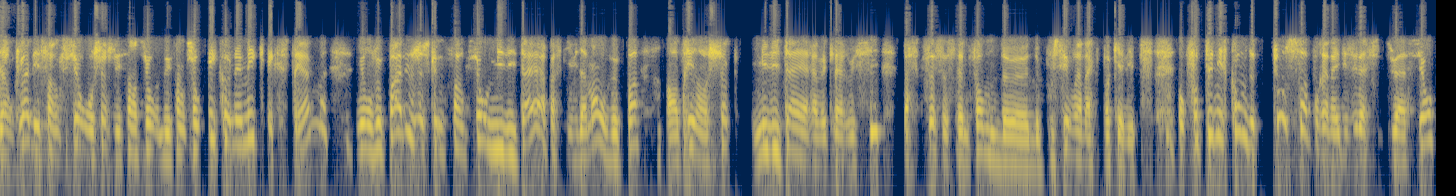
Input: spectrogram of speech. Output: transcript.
Donc, là, des sanctions, on cherche des sanctions, des sanctions économiques extrêmes, mais on veut pas aller jusqu'à une sanction militaire, parce qu'évidemment, on veut pas entrer en choc militaire avec la Russie, parce que ça, ce serait une forme de, de pousser vers l'apocalypse. Donc, faut tenir compte de tout ça pour analyser la situation,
